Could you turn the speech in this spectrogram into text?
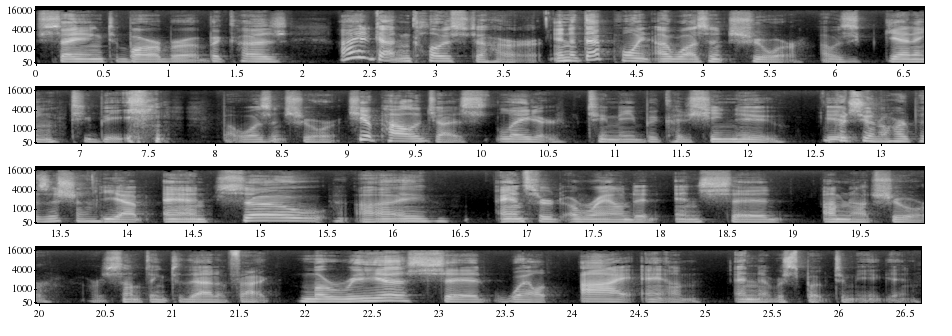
saying to Barbara because I had gotten close to her. And at that point, I wasn't sure. I was getting to be, but I wasn't sure. She apologized later to me because she knew. Put you in a hard position. Yep. And so I answered around it and said, I'm not sure, or something to that effect. Maria said, Well, I am, and never spoke to me again.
